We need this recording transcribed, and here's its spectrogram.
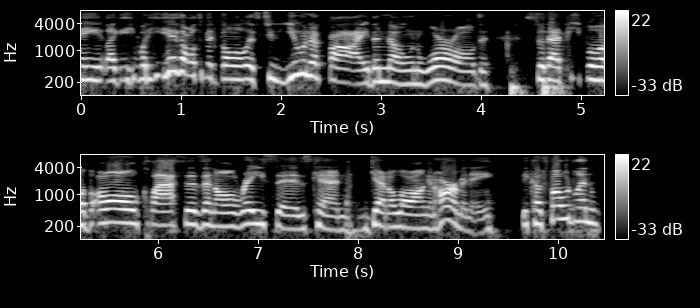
main like he, what he, his ultimate goal is to unify the known world, so that people of all classes and all races can get along in harmony. Because Fodland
